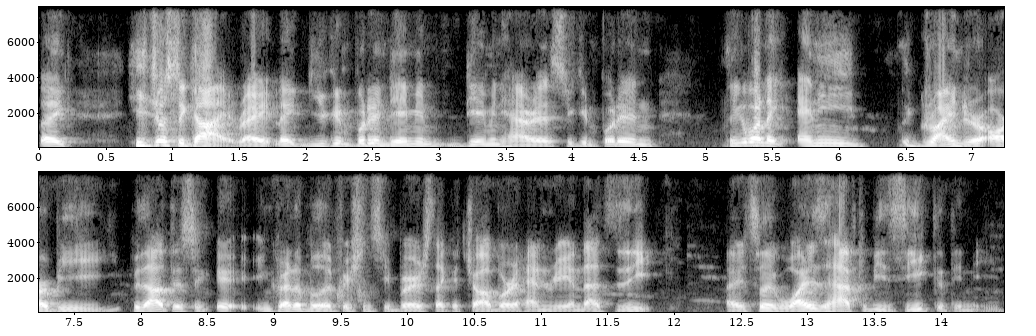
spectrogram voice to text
like he's just a guy, right? Like you can put in Damien Damien Harris, you can put in think about like any grinder RB without this incredible efficiency burst like a Chubb or a Henry, and that's Zeke. Right. So like, why does it have to be Zeke that they need?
